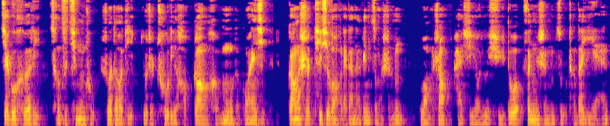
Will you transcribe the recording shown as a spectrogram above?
结构合理，层次清楚，说到底就是处理好纲和目的关系。纲是提起网来的那根总绳，网上还需要有许多分绳组成的眼，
